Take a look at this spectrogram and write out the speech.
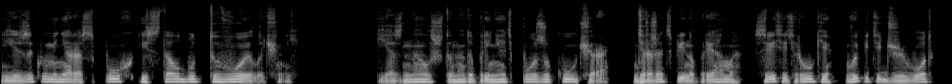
Язык у меня распух и стал будто войлочный. Я знал, что надо принять позу кучера, держать спину прямо, свесить руки, выпятить живот,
